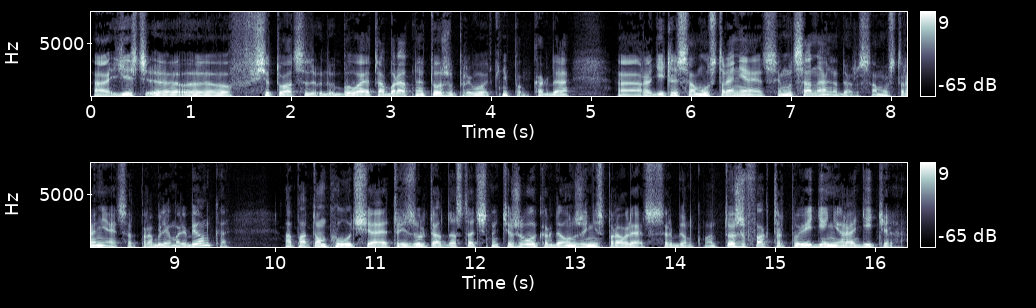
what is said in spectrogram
А есть в ситуации, бывает обратное, тоже приводит к ним, когда родитель самоустраняется, эмоционально даже самоустраняется от проблемы ребенка, а потом получает результат достаточно тяжелый, когда он же не справляется с ребенком. Это тоже фактор поведения родителя.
